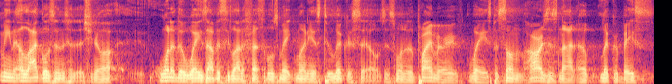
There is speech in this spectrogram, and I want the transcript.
I mean, a lot goes into this. You know, one of the ways, obviously, a lot of festivals make money is through liquor sales. It's one of the primary ways. But some ours is not a liquor-based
